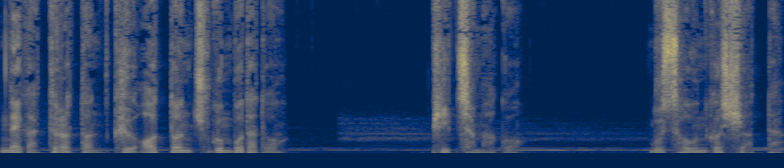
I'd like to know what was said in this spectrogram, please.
내가 들었던 그 어떤 죽음보다도 비참하고 무서운 것이었다.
